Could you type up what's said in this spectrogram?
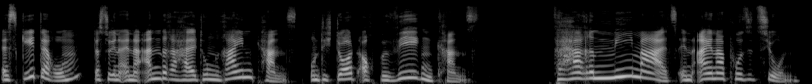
Es geht darum, dass du in eine andere Haltung rein kannst und dich dort auch bewegen kannst. Verharre niemals in einer Position.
